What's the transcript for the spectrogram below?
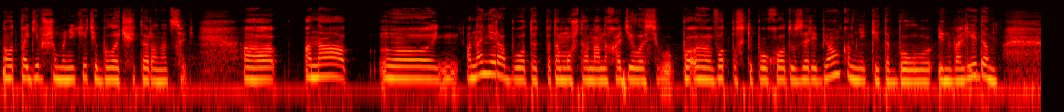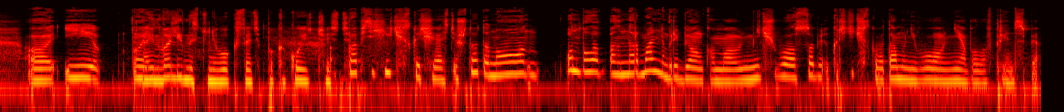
Но вот погибшему Никите было 14. А, она она не работает, потому что она находилась в отпуске по уходу за ребенком. Никита был инвалидом. И а инвалидность у него, кстати, по какой части? По психической части что-то, но он он был нормальным ребенком, а ничего особенно критического там у него не было, в принципе.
